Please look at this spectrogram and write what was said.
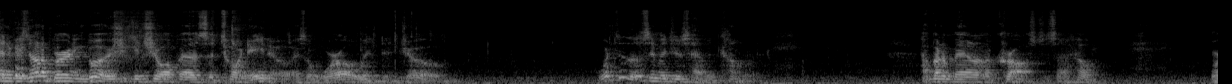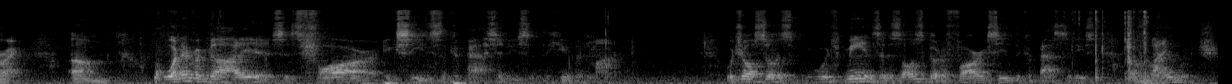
And if he's not a burning bush, he can show up as a tornado, as a whirlwind in Job. What do those images have in common? How about a man on a cross? Does that help? Right. Um, whatever God is, it far exceeds the capacities of the human mind which also is, which means that it's also going to far exceed the capacities of language,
